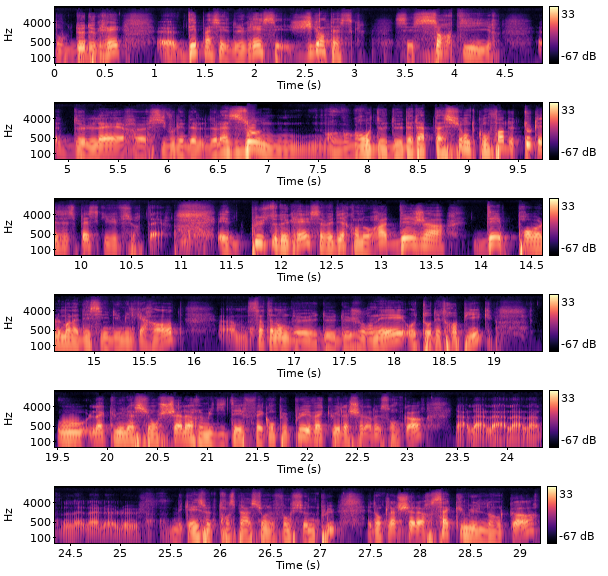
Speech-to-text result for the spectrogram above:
Donc 2 degrés, euh, dépasser les degrés, c'est gigantesque. C'est sortir de l'air, euh, si vous voulez, de, la zone, en gros, d'adaptation, de, de, confort de toutes les espèces qui vivent sur Terre. Et plus de degrés, ça veut dire qu'on aura déjà, dès probablement la décennie 2040, un certain nombre de, journées autour des tropiques où l'accumulation chaleur-humidité fait qu'on peut plus évacuer la chaleur de son corps, le mécanisme de transpiration ne fonctionne plus, et donc la chaleur s'accumule dans le corps,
